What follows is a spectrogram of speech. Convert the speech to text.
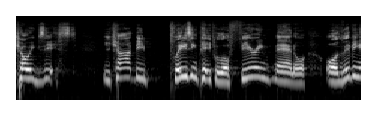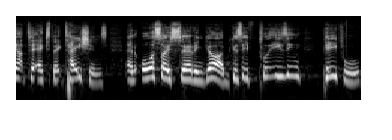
coexist. You can't be pleasing people or fearing man or, or living up to expectations and also serving God. Because if pleasing people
